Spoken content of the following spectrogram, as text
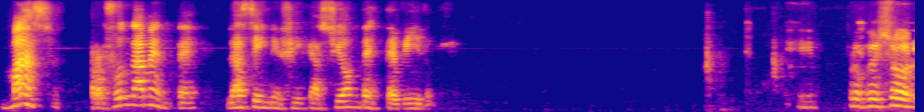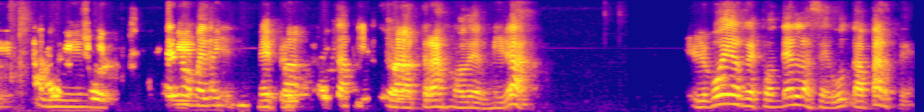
más profundamente la significación de este virus. Eh, profesor, eh, me, me preguntó también sobre la transmodernidad. Le voy a responder la segunda parte.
